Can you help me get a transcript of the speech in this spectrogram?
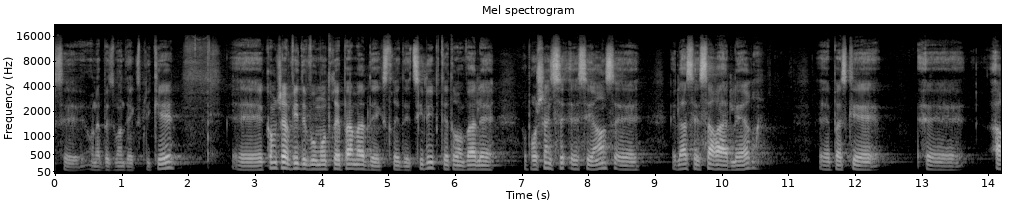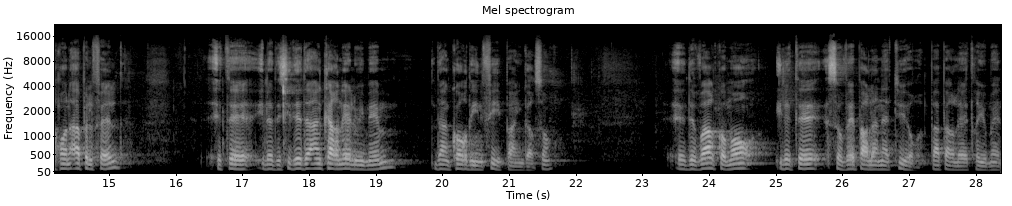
Qu'on a besoin d'expliquer. Comme j'ai envie de vous montrer pas mal d'extraits de Tsili, peut-être on va aller aux prochaines séances. Et, là, c'est Sarah Adler, parce que Aaron Appelfeld, il a décidé d'incarner lui-même d'un corps d'une fille, pas un garçon, et de voir comment il était sauvé par la nature, pas par l'être humain,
